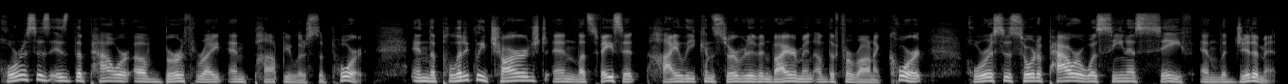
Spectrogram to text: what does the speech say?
Horus's is the power of birthright and popular support. In the politically charged and, let's face it, highly conservative environment of the pharaonic court, Horus's sort of power was seen as safe and legitimate.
